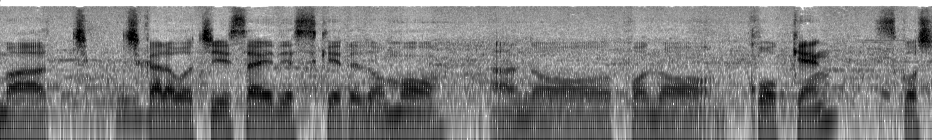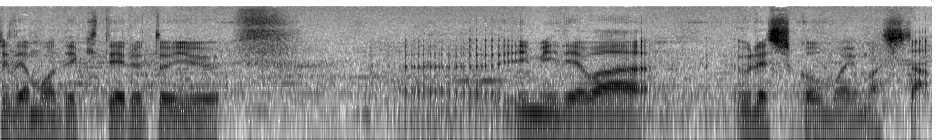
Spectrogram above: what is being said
まあ、力は小さいですけれどもあのこの貢献少しでもできているという意味では嬉しく思いました。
